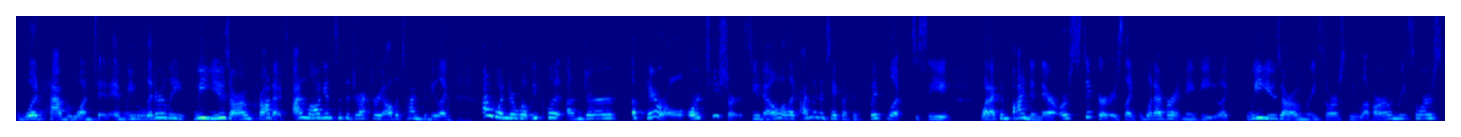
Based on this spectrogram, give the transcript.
would have wanted and we literally we use our own product. I log into the directory all the time to be like i wonder what we put under apparel or t-shirts you know? Like i'm going to take like a quick look to see what i can find in there or stickers like whatever it may be. Like we use our own resource we love our own resource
